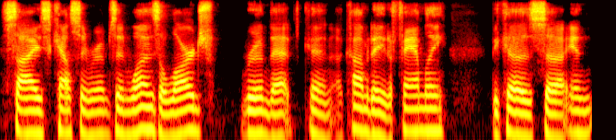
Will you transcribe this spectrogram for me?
size counseling rooms, and one's a large room that can accommodate a family, because uh, in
